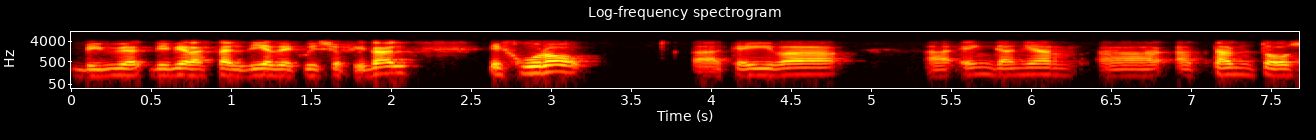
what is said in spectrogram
vivir, hasta el día de juicio final, y juró ah, que iba a engañar a, tantos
